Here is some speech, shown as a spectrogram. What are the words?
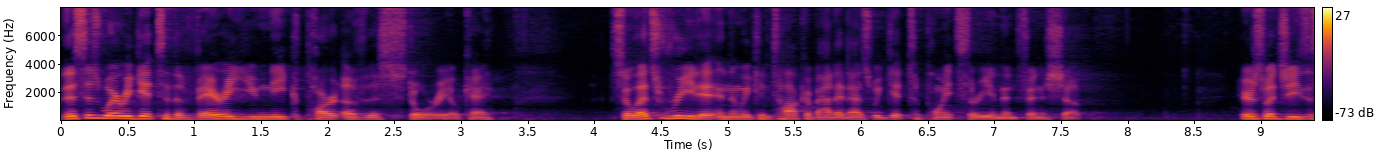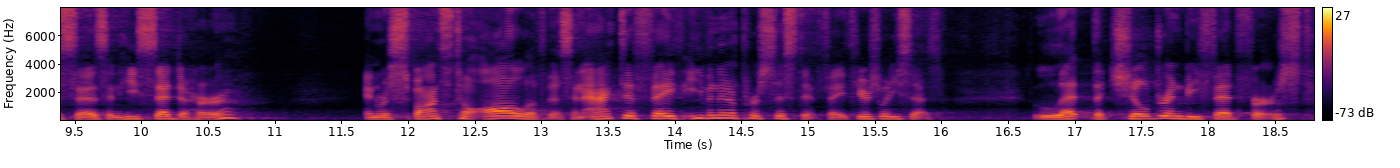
this is where we get to the very unique part of this story, okay? So let's read it and then we can talk about it as we get to point three and then finish up. Here's what Jesus says, and he said to her, in response to all of this, an active faith, even in a persistent faith, here's what he says Let the children be fed first,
